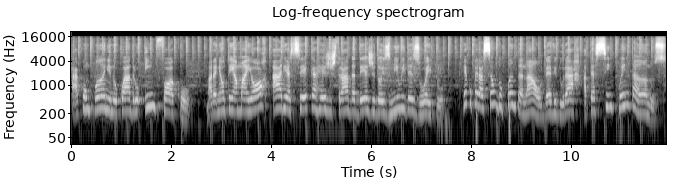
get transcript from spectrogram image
Acompanhe no quadro Infoco. Maranhão tem a maior área seca registrada desde 2018. Recuperação do Pantanal deve durar até 50 anos.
